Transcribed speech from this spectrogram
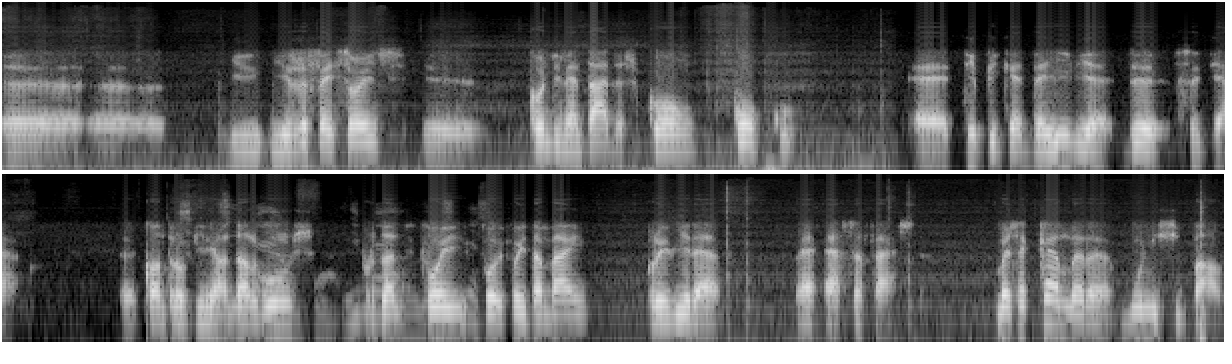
uh, uh, e, e, refeições condimentadas com coco é, típica da ilha de Santiago. Eh, contra a opinião de alguns, portanto, foi, foi, foi também proibida eh, essa festa. Mas a Câmara Municipal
